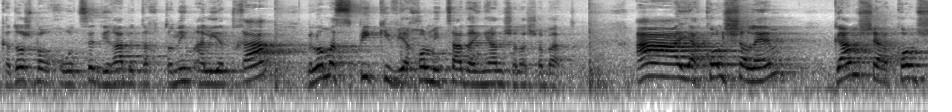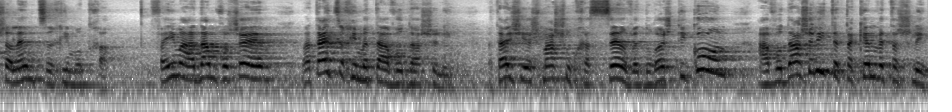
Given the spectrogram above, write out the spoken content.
הקדוש ברוך הוא רוצה דירה בתחתונים על ידך, ולא מספיק כביכול מצד העניין של השבת. איי, הכל שלם, גם שהכל שלם צריכים אותך. לפעמים האדם חושב, מתי צריכים את העבודה שלי? מתי שיש משהו חסר ודורש תיקון, העבודה שלי תתקן ותשלים.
